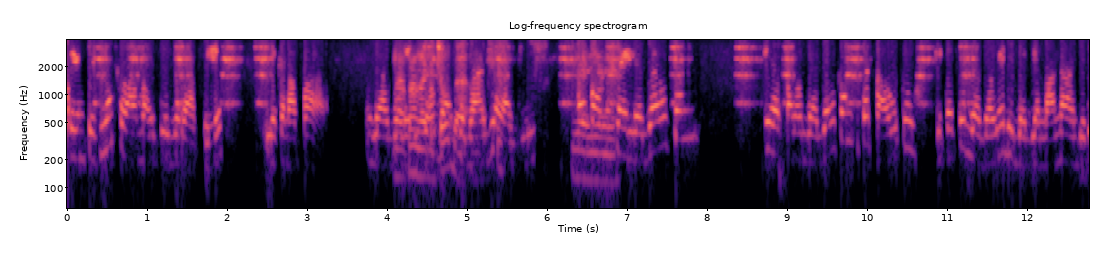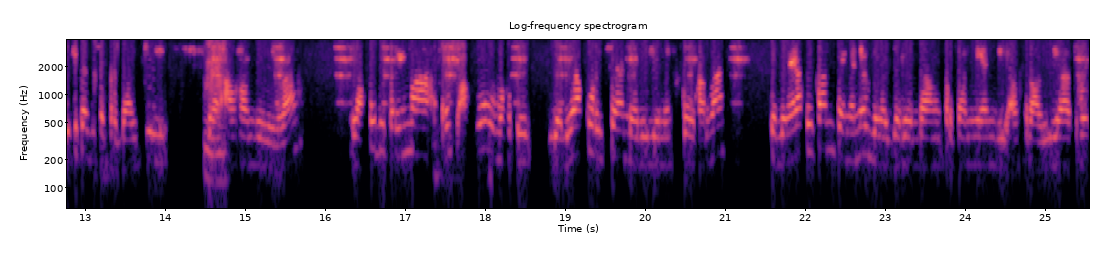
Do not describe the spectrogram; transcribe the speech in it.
prinsipnya selama itu gratis, ya kenapa nggak boleh dicoba? coba aja lagi. Ya, Kan ya, kalau ya. misalnya gagal kan, ya kalau gagal kan kita tahu tuh kita tuh gagalnya di bagian mana, jadi kita bisa perbaiki. Dan Hmm. alhamdulillah, ya aku diterima. Terus aku waktu jadi aku resign dari UNESCO karena sebenarnya aku kan pengennya belajar tentang pertanian di Australia, terus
